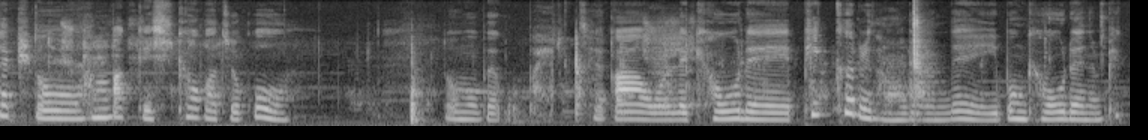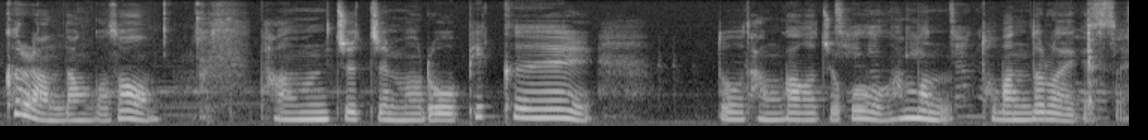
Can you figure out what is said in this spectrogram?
산책도 한 바퀴 시켜가지고 너무 배고파요. 제가 원래 겨울에 피클을 담그는데 이번 겨울에는 피클을 안 담궈서 다음 주쯤으로 피클 또 담가가지고 한 번 더 만들어야겠어요.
